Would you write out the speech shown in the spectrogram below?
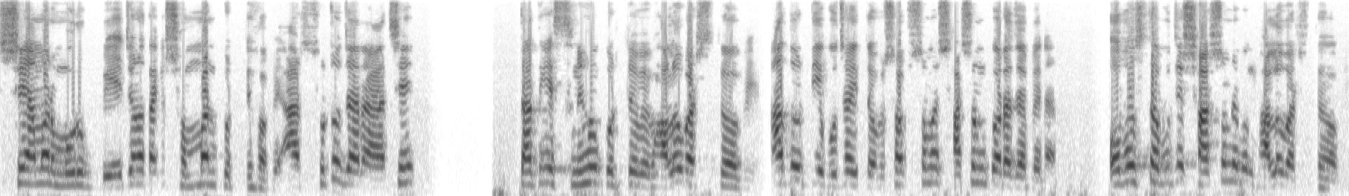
সে আমার মুরব্বী এই জন্য তাকে সম্মান করতে হবে। আর ছোট যারা আছে, তাদেরকে স্নেহ করতে হবে, ভালোবাসতে হবে, আদর দিয়ে বোঝাইতে হবে। সবসময় শাসন করা যাবে না। অবস্থা বুঝে শাসন এবং ভালোবাসতে হবে।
